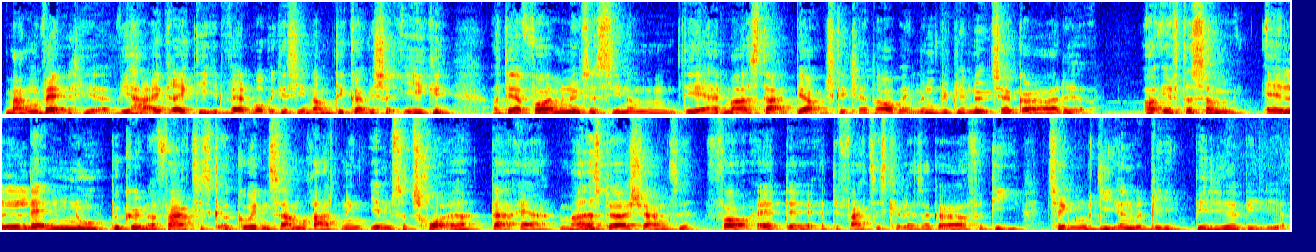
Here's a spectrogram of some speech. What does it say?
mange valg her. Vi har ikke rigtig et valg, hvor vi kan sige, at det gør vi så ikke. Og derfor er man nødt til at sige, at det er et meget stejlt bjerg, vi skal klatre op af, men vi bliver nødt til at gøre det. Og eftersom alle lande nu begynder faktisk at gå i den samme retning, jamen så tror jeg, der er meget større chance for, at, øh, at det faktisk kan lade sig gøre, fordi teknologierne vil blive billigere og billigere.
